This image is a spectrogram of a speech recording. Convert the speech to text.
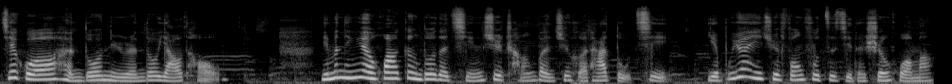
结果很多女人都摇头。你们宁愿花更多的情绪成本去和他赌气，也不愿意去丰富自己的生活吗？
